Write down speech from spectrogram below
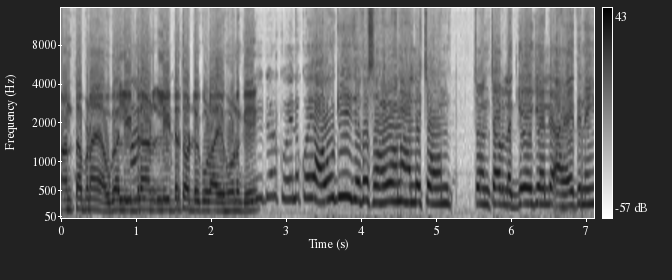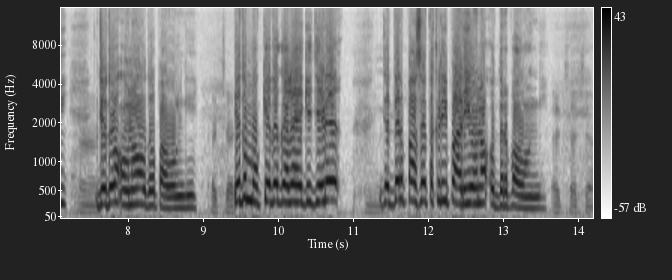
ਮਨ ਤਾਂ ਬਣਾਇਆ ਹੋਊਗਾ ਲੀਡਰਾਂ ਲੀਡਰ ਤੁਹਾਡੇ ਕੋਲ ਆਏ ਹੋਣਗੇ। ਲੀਡਰ ਕੋਈ ਨਾ ਕੋਈ ਆਊਗੀ ਜਦੋਂ ਸਮੇਂ ਹੋਣਾ ਹਲੇ ਚੌਨ ਚੌਂਚਾਬ ਲੱਗੇ ਹੈਗੇ ਹਲੇ ਆਏ ਤੇ ਨਹੀਂ ਜਦੋਂ ਆਉਣਾ ਉਦੋਂ ਪਾਵਾਂਗੇ। ਇਹ ਤਾਂ ਮੌਕੇ ਤੇ ਗੱਲ ਹੈ ਕਿ ਜਿਹੜੇ ਜਿੱਧਰ ਪਾਸੇ ਤਕੜੀ ਪਾੜੀ ਹੋਣਾ ਉਧਰ ਪਾਵਾਂਗੇ। ਅੱਛਾ ਅੱਛਾ।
